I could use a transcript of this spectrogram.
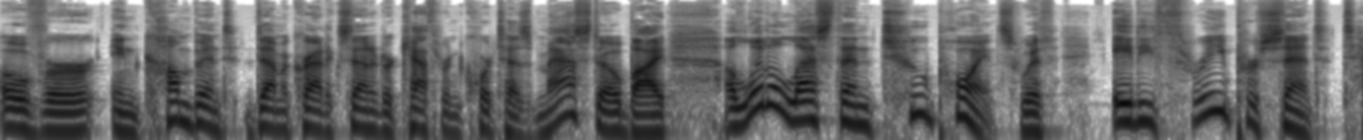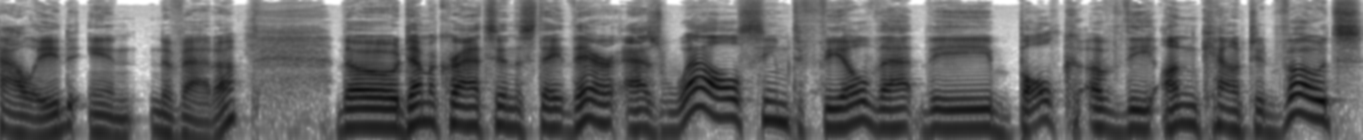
over incumbent Democratic Senator Catherine Cortez Masto by a little less than two points, with 83% tallied in Nevada. Though Democrats in the state there as well seem to feel that the bulk of the uncounted votes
